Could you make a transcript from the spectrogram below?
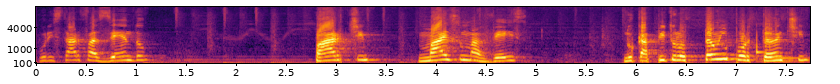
por estar fazendo parte, mais uma vez, no capítulo tão importante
